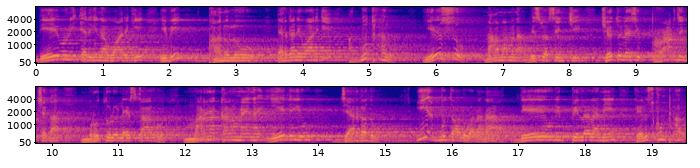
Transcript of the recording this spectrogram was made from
దేవుని ఎరిగిన వారికి ఇవి పనులు. ఎరగని వారికి అద్భుతాలు. యేసు నామమున విశ్వసించి చేతులేసి ప్రార్థించగా మృతులు లేస్తారు. మరణకరమైన ఏది జరగదు. ఈ అద్భుతాలు వలన దేవుని పిల్లలని తెలుసుకుంటారు.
